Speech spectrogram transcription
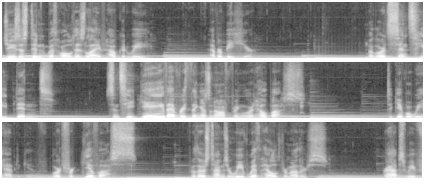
Jesus didn't withhold his life, how could we ever be here? But Lord, since he didn't, since he gave everything as an offering, Lord, help us to give what we have to give. Lord, forgive us for those times where we've withheld from others. Perhaps we've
